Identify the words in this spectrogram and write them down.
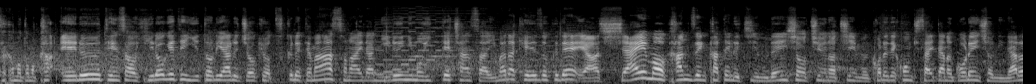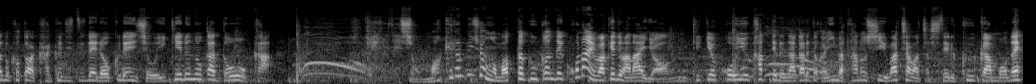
坂本も帰る点差を広げてゆとりある状況を作れてますその間二塁にも行ってチャンスは未だ継続でよっしゃいもう完全勝てるチーム連勝中のチームこれで今季最多の5連勝に並ぶことは確実で6連勝いけるのかどうかでしょ負けるビジョンが全く浮かんでこないわけではないよ。結局こういう勝ってる流れとか今楽しいわちゃわちゃしてる空間もね、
